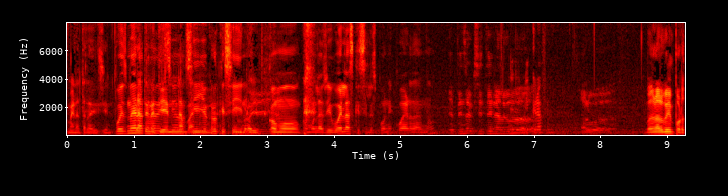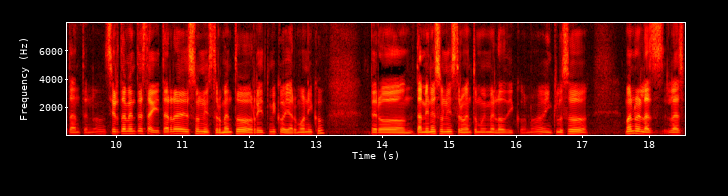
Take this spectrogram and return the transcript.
mera tradición. Pues mera te metí en tradición, una- sí, en- yo creo que sí. ¿no? Como, como las vihuelas que se les pone cuerdas, ¿no? Yo pienso que sí tiene El algo, micrófono. algo- Bueno, algo importante, ¿no? Ciertamente esta guitarra es un instrumento rítmico y armónico, pero también es un instrumento muy melódico, ¿no? Incluso, bueno, en las, las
